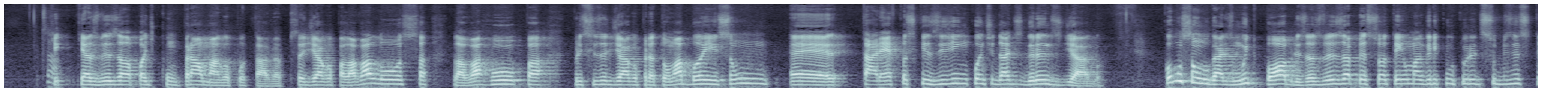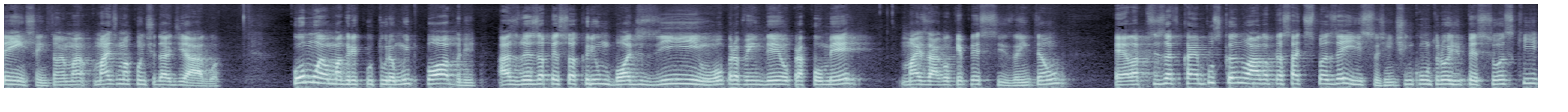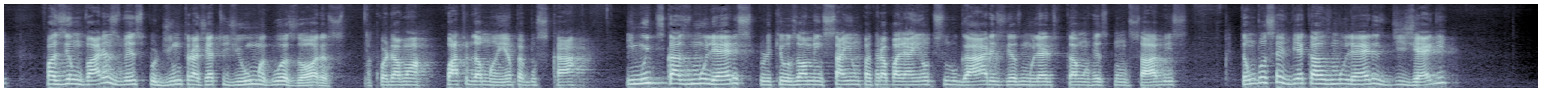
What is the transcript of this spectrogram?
Que, que, às vezes ela pode comprar uma água potável. Ela precisa de água para lavar louça, lavar roupa, precisa de água para tomar banho. São é, tarefas que exigem quantidades grandes de água. Como são lugares muito pobres, às vezes a pessoa tem uma agricultura de subsistência, então é uma, mais uma quantidade de água. Como é uma agricultura muito pobre, às vezes a pessoa cria um bodezinho, ou para vender ou para comer, mais água que precisa. Então, ela precisa ficar buscando água para satisfazer isso. A gente encontrou de pessoas que faziam várias vezes por dia um trajeto de uma, duas horas. Acordavam às quatro da manhã para buscar em muitos casos mulheres, porque os homens saíam para trabalhar em outros lugares e as mulheres ficavam responsáveis. Então você via aquelas mulheres de jegue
